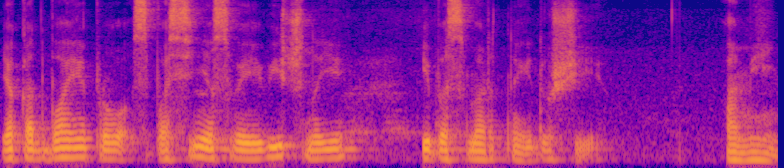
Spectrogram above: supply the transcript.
яка дбає про спасіння своєї вічної і безсмертної душі. Амінь.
